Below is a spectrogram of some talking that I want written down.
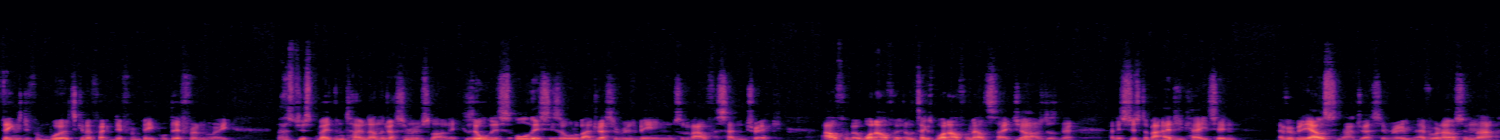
things, different words can affect different people differently, has just made them tone down the dressing room slightly. Because all this, all this is all about dressing rooms being sort of alpha centric. Alpha, male- one alpha. It takes one alpha male to take charge, doesn't it? And it's just about educating everybody else in that dressing room, everyone else in that.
